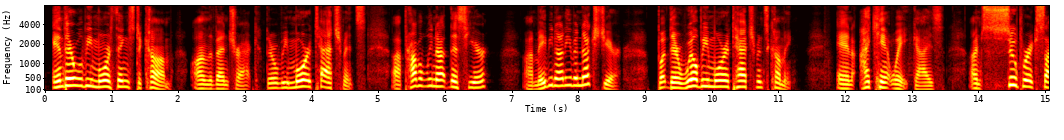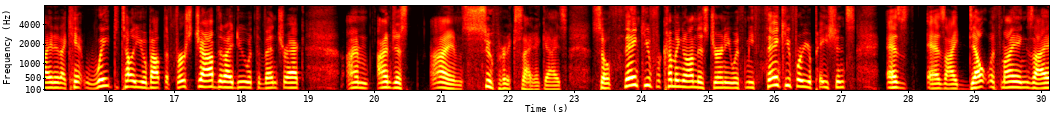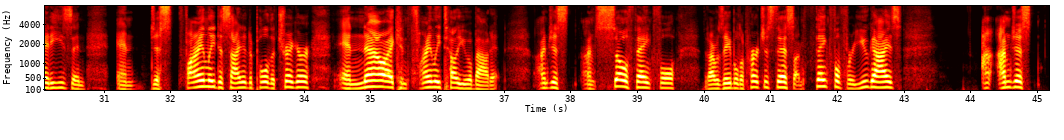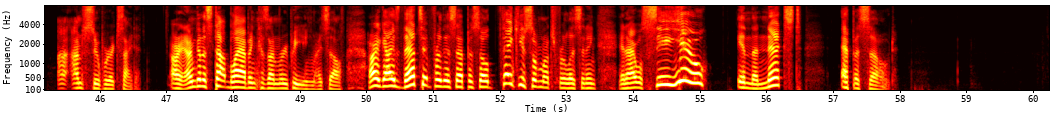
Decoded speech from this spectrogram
And there will be more things to come on the Ventrac. There will be more attachments. Uh, probably not this year, uh, maybe not even next year, but there will be more attachments coming. And I can't wait, guys. I'm super excited. I can't wait to tell you about the first job that I do with the Ventrac. I'm I'm just I am super excited, guys. So thank you for coming on this journey with me. Thank you for your patience as as I dealt with my anxieties and and just finally decided to pull the trigger and now I can finally tell you about it. I'm just I'm so thankful that I was able to purchase this. I'm thankful for you guys. I, am just I'm super excited. All right, I'm going to stop blabbing because I'm repeating myself. All right, guys, that's it for this episode. Thank you so much for listening, and I will see you in the next episode.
